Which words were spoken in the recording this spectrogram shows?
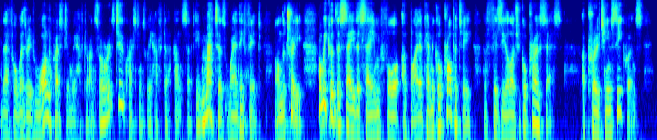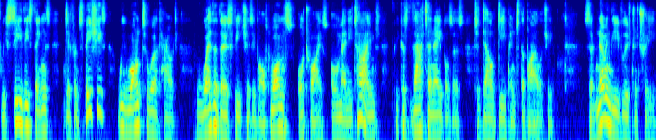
Therefore, whether it's one question we have to answer or it's two questions we have to answer. It matters where they fit on the tree. And we could say the same for a biochemical property, a physiological process, a protein sequence. If we see these things in different species, we want to work out whether those features evolved once or twice or many times because that enables us to delve deep into the biology. So knowing the evolutionary tree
